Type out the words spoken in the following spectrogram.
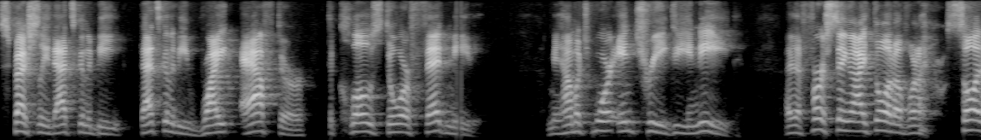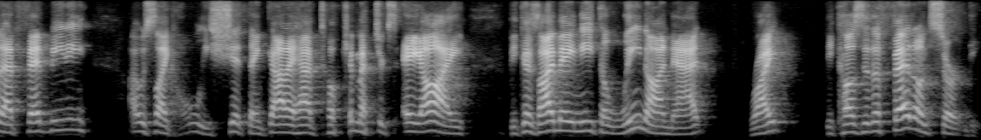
especially that's going to be that's going to be right after the closed door Fed meeting. I mean, how much more intrigue do you need? And the first thing I thought of when I saw that Fed meeting, I was like, holy shit, thank God I have Tokenmetrics AI because I may need to lean on that, right? Because of the Fed uncertainty,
